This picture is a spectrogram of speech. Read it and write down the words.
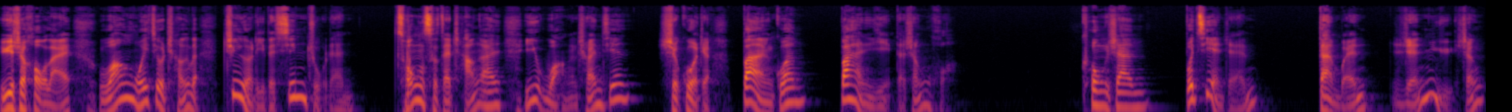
于是后来，王维就成了这里的新主人，从此在长安与辋川间是过着半官半隐的生活。空山不见人，但闻人语声。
